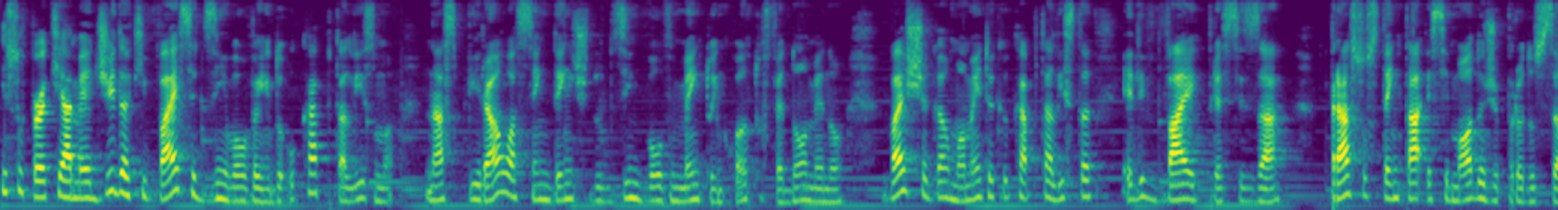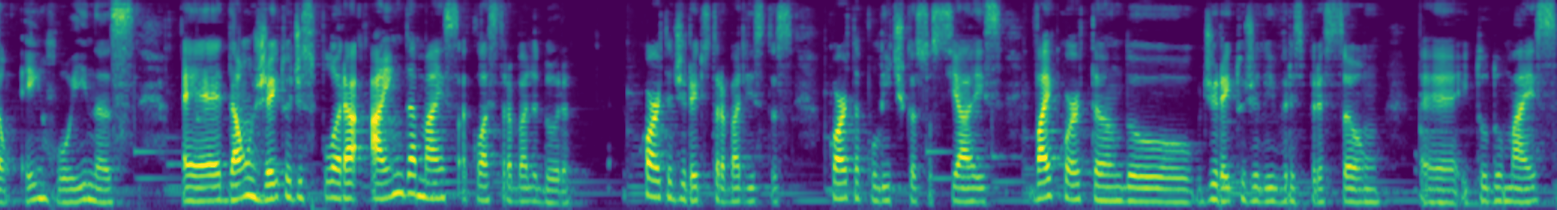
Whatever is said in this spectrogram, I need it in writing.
Isso porque, à medida que vai se desenvolvendo o capitalismo na espiral ascendente do desenvolvimento enquanto fenômeno, vai chegar um momento que o capitalista ele vai precisar, para sustentar esse modo de produção em ruínas, é, dá um jeito de explorar ainda mais a classe trabalhadora. Corta direitos trabalhistas, corta políticas sociais, vai cortando direito de livre expressão é, e tudo mais.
